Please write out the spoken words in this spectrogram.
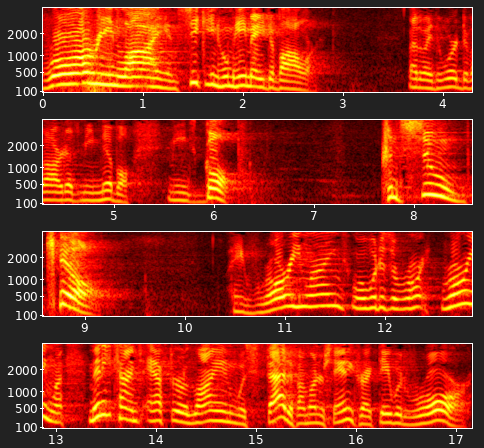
roaring lion seeking whom he may devour, by the way, the word devour doesn't mean nibble, it means gulp, consume, kill. A roaring lion? Well, what is a roar- roaring lion? Many times after a lion was fed, if I'm understanding correct, they would roar.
